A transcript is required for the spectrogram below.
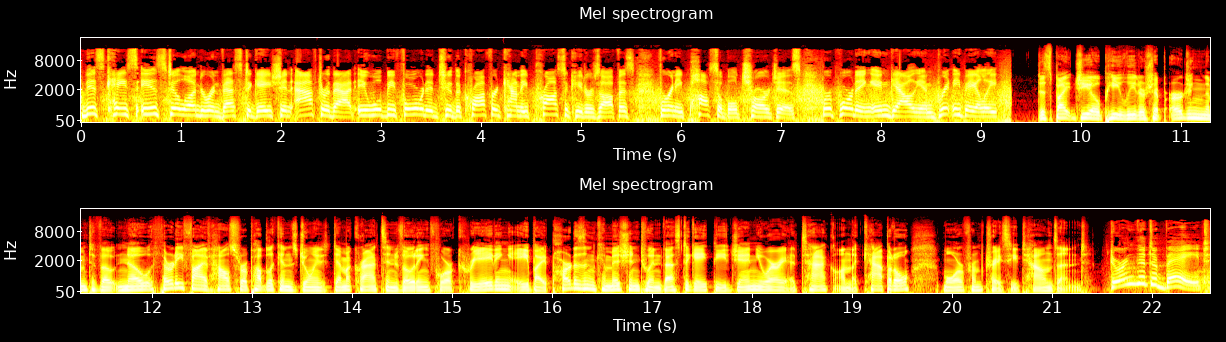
This case is still under investigation. After that, it will be forwarded to the Crawford County Prosecutor's Office for any possible charges. Reporting in Galion, Brittany Bailey. Despite GOP leadership urging them to vote no, 35 House Republicans joined Democrats in voting for creating a bipartisan commission to investigate the January attack on the Capitol. More from Tracy Townsend. During the debate,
